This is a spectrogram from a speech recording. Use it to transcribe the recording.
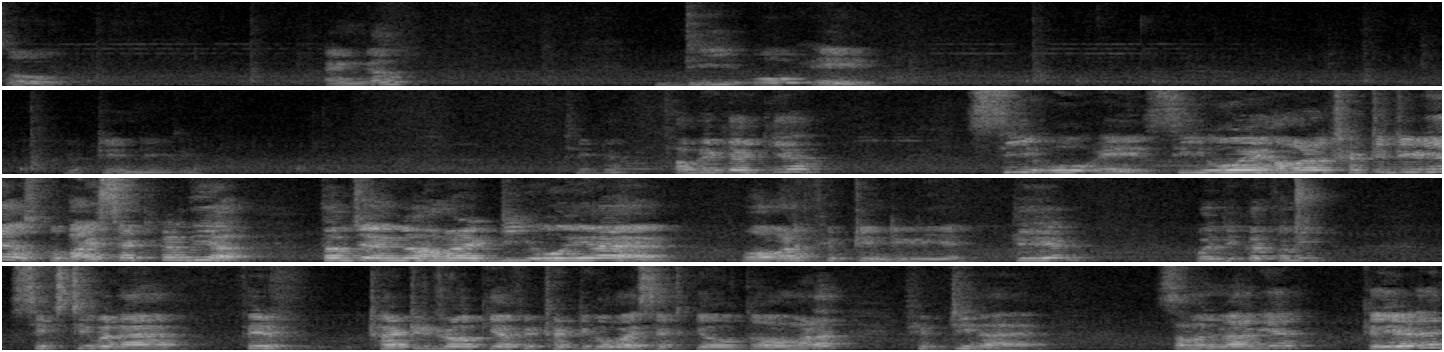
so angle D O A 15 degree ठीक है? हमने क्या किया? सी ओ ए सी ओ ए हमारा थर्टी डिग्री है, उसको बाइसेक्ट कर दिया। तब जो एंगल हमारा डी ओ ए है, वो हमारा 15 डिग्री है। क्लियर कोई दिक्कत तो नहीं? 60 बनाया, फिर 30 ड्रॉ किया, फिर 30 को बाइसेक्ट किया तो हमारा 15 आया समझ में आ गया? क्लियर है?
